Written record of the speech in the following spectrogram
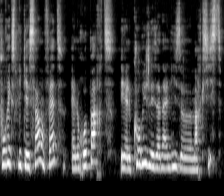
pour expliquer ça, en fait, elles repartent et elles corrigent les analyses euh, marxistes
